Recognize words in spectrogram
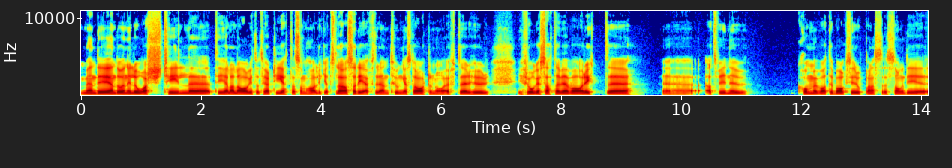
men det är ändå en eloge till, eh, till hela laget och till Arteta som har lyckats lösa det efter den tunga starten och efter hur ifrågasatta vi har varit. Eh, eh, att vi nu kommer vara tillbaka i Europa nästa säsong, det,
